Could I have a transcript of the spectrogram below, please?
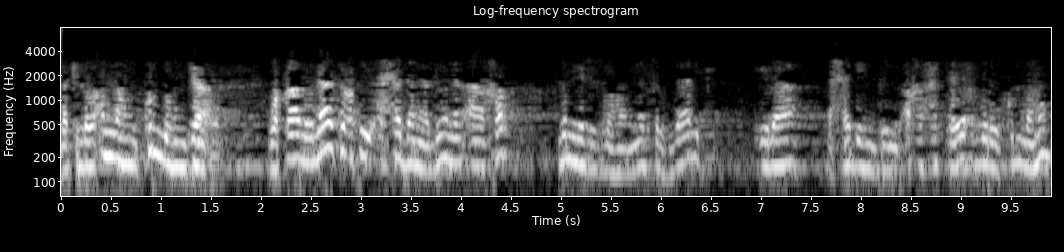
لكن لو أنهم كلهم جاءوا وقالوا لا تعطي أحدنا دون الآخر لم يجز له أن يصرف ذلك إلى أحدهم دون الآخر حتى يحضروا كلهم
